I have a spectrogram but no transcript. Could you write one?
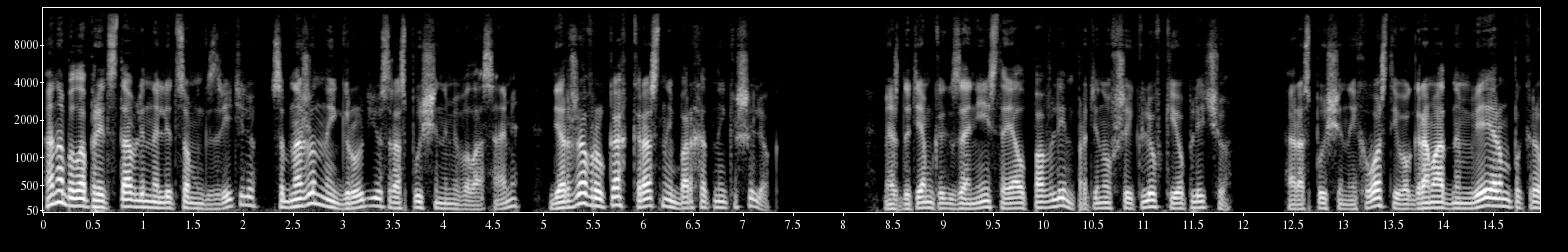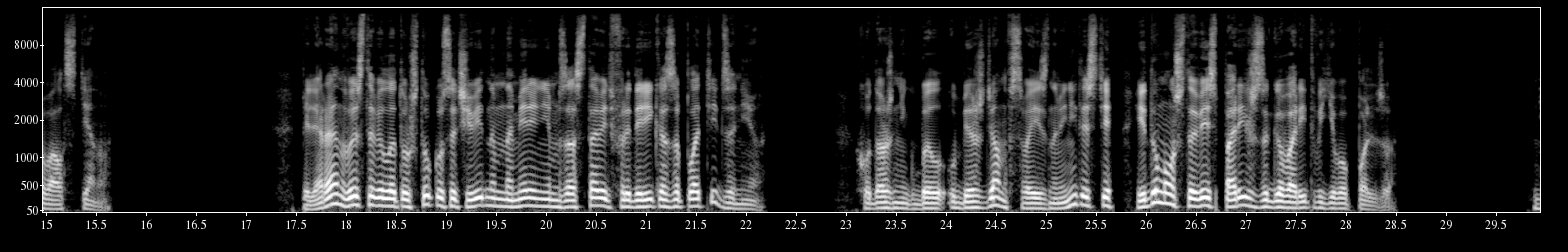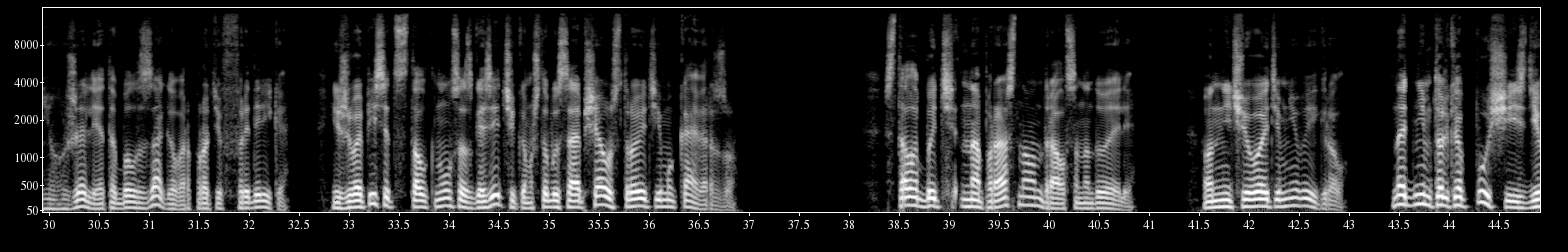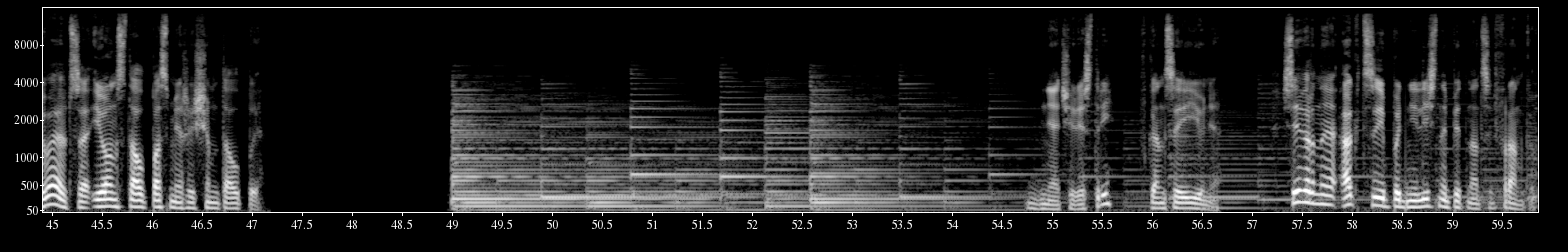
Она была представлена лицом к зрителю, с обнаженной грудью, с распущенными волосами, держа в руках красный бархатный кошелек. Между тем, как за ней стоял павлин, протянувший клюв к ее плечу, а распущенный хвост его громадным веером покрывал стену. Пелерен выставил эту штуку с очевидным намерением заставить Фредерика заплатить за нее. Художник был убежден в своей знаменитости и думал, что весь Париж заговорит в его пользу. Неужели это был заговор против Фредерика? И живописец столкнулся с газетчиком, чтобы сообща устроить ему каверзу. Стало быть, напрасно он дрался на дуэли. Он ничего этим не выиграл. Над ним только пуще издеваются, и он стал посмешищем толпы. Дня через три, в конце июня, северные акции поднялись на 15 франков.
